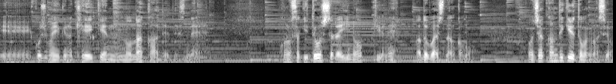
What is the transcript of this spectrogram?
えー、小島由紀の経験の中でですねこの先どうしたらいいのっていうねアドバイスなんかも若干できると思いますよ。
